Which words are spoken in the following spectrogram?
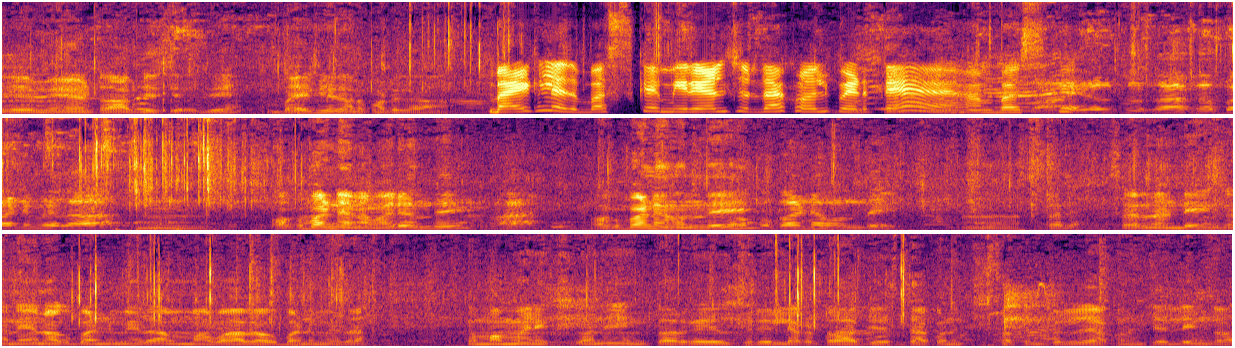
మేమేం. డ్రాప్ చేసేది బైక్ లేదు అనుకుంటా బైక్ లేదు బస్కే. మీరు వెళ్ళి దాకా వదిలి పెడితే బస్కే. ఉమ్. ఒక బండేనా మరి ఉంది? ఒక బండి ఉంది? ఉంది. సరే. సరేనండి ఇంకా నేను ఒక బండి మీద మా బాబాయ్ ఒక బండి మీద ఇంకా మా అమ్మాయిని ఎక్కించుకొని ఇంక త్వరగా ఎల్సరి వెళ్ళి అక్కడ డ్రాప్ చేస్తే అక్కడ నుంచి సత్యం పిల్లలు అక్కడ నుంచి వెళ్ళి ఇంకా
